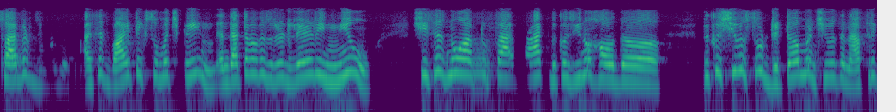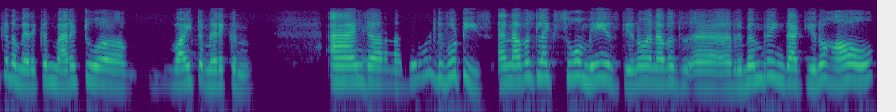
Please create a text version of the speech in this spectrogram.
so i would i said why take so much pain? And that time i was really new. She says no i have to hmm. pack because you know how the because she was so determined. She was an african american married to a white american. And uh, they were devotees. And i was like so amazed you know and i was uh, remembering that you know how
